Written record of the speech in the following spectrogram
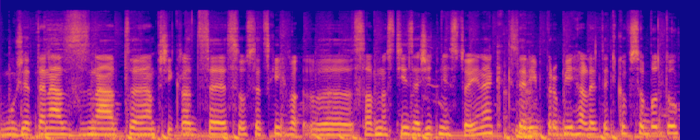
Můžete nás znát například ze sousedských slavností Zažitně stojinek, který probíhaly teďko v sobotu,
